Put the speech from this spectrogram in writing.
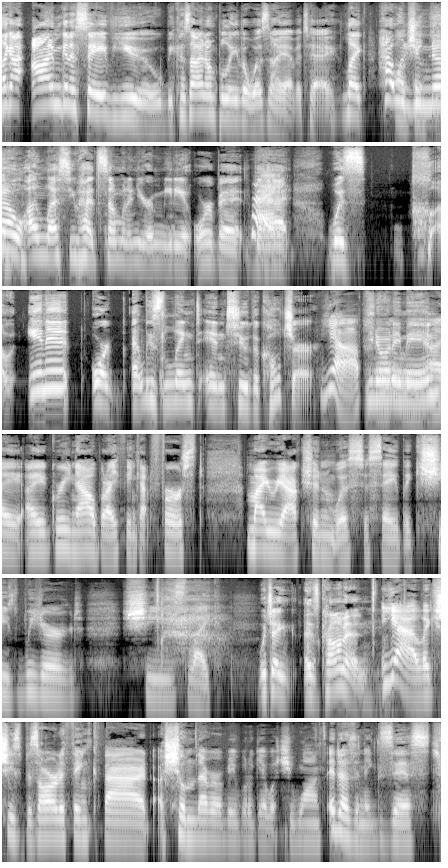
like I, I'm gonna save you because I don't believe it was naivete. Like, how Oh, would you thank you. know unless you had someone in your immediate orbit Right. that was cl- in it or at least linked into the culture? yeah, You know what I mean? I, I agree now, but I think at first my reaction was to say, like, she's weird. She's like, Which I is common. yeah, like she's bizarre to think that she'll never be able to get what she wants. It doesn't exist.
